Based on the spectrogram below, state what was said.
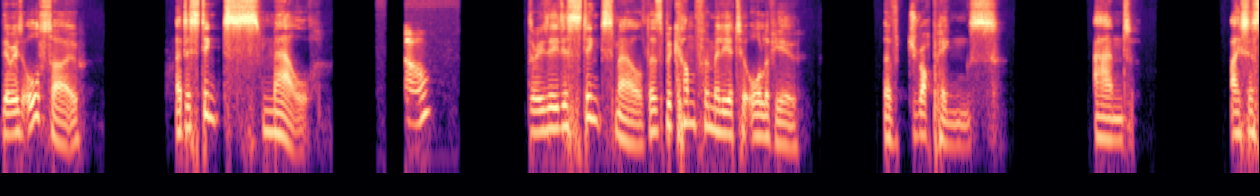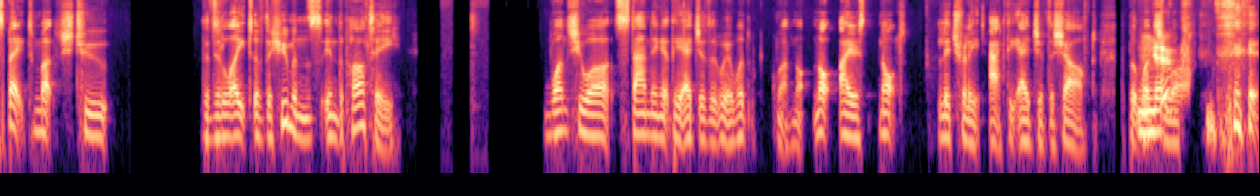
there is also a distinct smell. Oh, there is a distinct smell that's become familiar to all of you of droppings. And i suspect much to the delight of the humans in the party once you are standing at the edge of the well well, not not i not literally at the edge of the shaft but once Nope. you are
